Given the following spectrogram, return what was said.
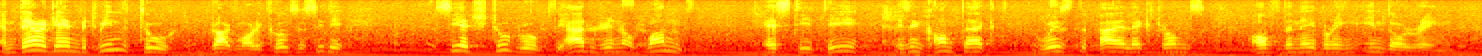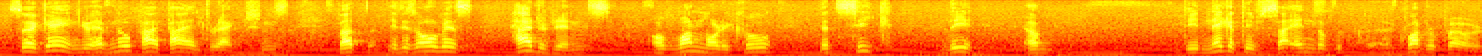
And there again, between the two drug molecules, you see the CH2 group, the hydrogen of one STT, is in contact with the pi electrons of the neighboring indole ring. So again, you have no pi-pi interactions, but it is always hydrogens of one molecule that seek the um, the negative end of the quadrupole.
